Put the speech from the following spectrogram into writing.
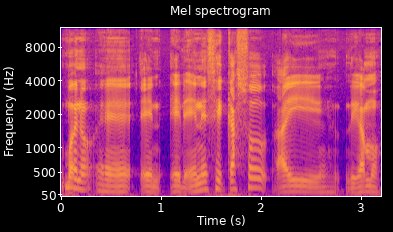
Bueno, eh, en, ese caso hay, digamos,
